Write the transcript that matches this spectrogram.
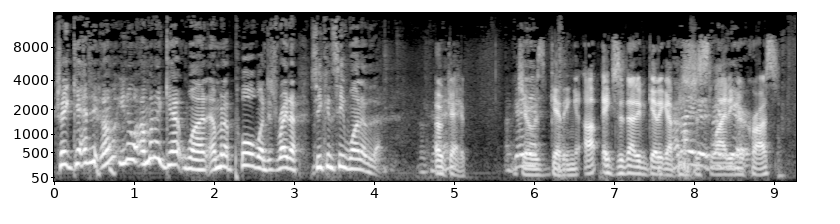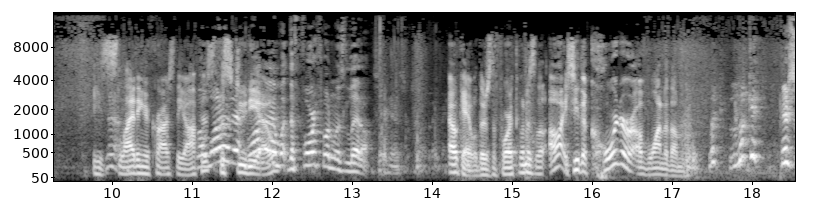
Gigantic. Oh, you know what? I'm gonna get one. I'm gonna pull one just right up so you can see one of them. okay. getting Joe it. is getting up. He's not even getting up. I'm He's just even- it's right sliding across. He's sliding across the office, one the of them- studio. one them- the fourth one was little. So Okay, well, there's the fourth one. Is little. Oh, I see the corner of one of them. Look, look at there's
